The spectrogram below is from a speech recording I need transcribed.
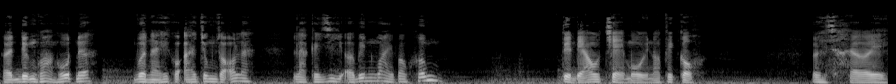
ờ, "Đừng hoảng hốt nữa, vừa nãy có ai trông rõ là là cái gì ở bên ngoài vào không?" Tuyển Béo trẻ mồi nói với cô: Ôi trời ơi,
